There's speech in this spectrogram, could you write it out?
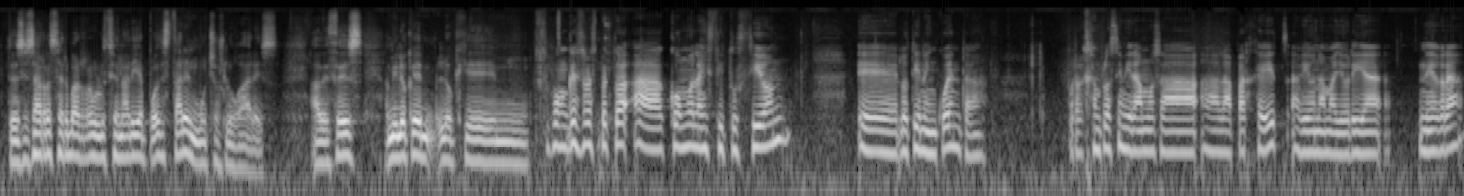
Entonces esa reserva revolucionaria puede estar en muchos lugares. A veces, a mí lo que... Lo que mm, Supongo que es respecto a, a cómo la institución eh, lo tiene en cuenta. Por ejemplo, si miramos a, a la apartheid, había una mayoría negra,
